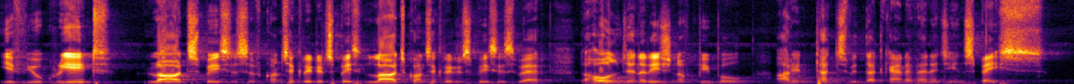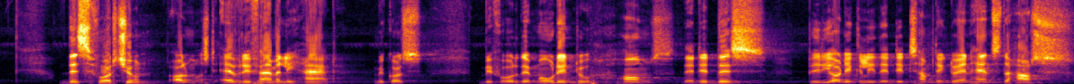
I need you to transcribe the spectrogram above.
if you create large spaces of consecrated space, large consecrated spaces where the whole generation of people are in touch with that kind of energy in space. This fortune almost every family had because before they moved into homes, they did this, periodically they did something to enhance the house.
